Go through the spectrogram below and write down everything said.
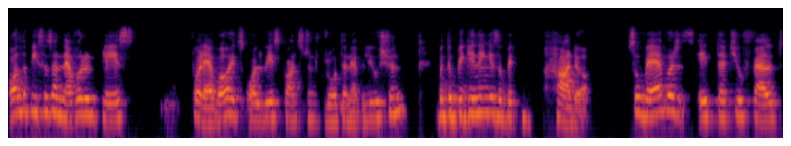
all the pieces are never in place forever. It's always constant growth and evolution. But the beginning is a bit harder. So, where was it that you felt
